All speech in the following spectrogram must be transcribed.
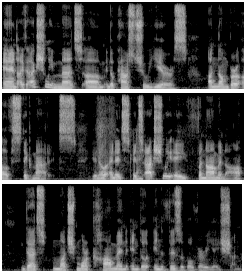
And I've actually met um, in the past two years a number of stigmatics, you know, and it's it's actually a phenomena that's much more common in the invisible variation.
